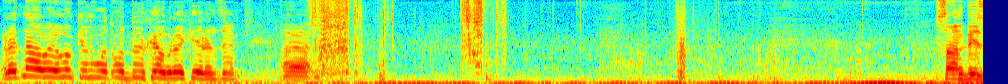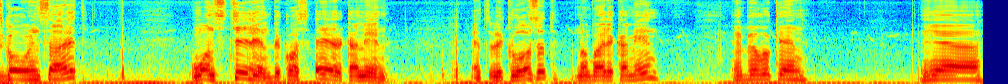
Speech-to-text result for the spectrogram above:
Right now we're looking what what do you have right here in the uh, some bees go inside. One stealing because air come in. And we close it nobody come in. And we looking yeah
